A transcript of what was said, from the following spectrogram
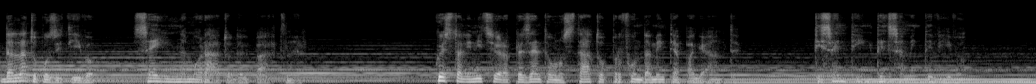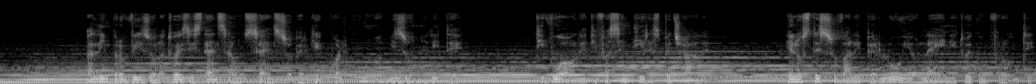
Dal lato positivo, sei innamorato del partner questo all'inizio rappresenta uno stato profondamente appagante. Ti senti intensamente vivo. All'improvviso la tua esistenza ha un senso perché qualcuno ha bisogno di te. Ti vuole, ti fa sentire speciale. E lo stesso vale per lui o lei nei tuoi confronti.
